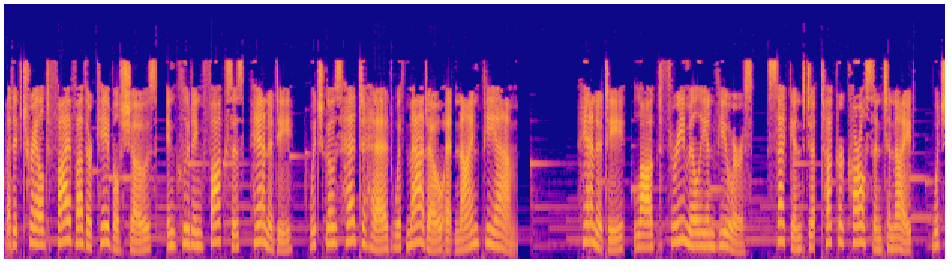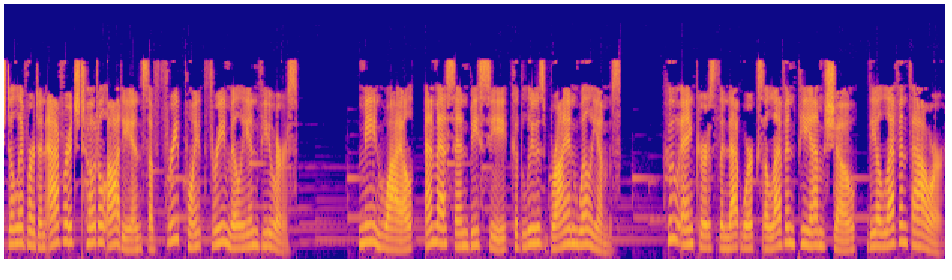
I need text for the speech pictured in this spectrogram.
but it trailed five other cable shows, including Fox's Hannity, which goes head-to-head -head with Maddow at 9 p.m. Hannity logged 3 million viewers, second to Tucker Carlson Tonight, which delivered an average total audience of 3.3 million viewers. Meanwhile, MSNBC could lose Brian Williams, who anchors the network's 11 p.m. show, The 11th Hour.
